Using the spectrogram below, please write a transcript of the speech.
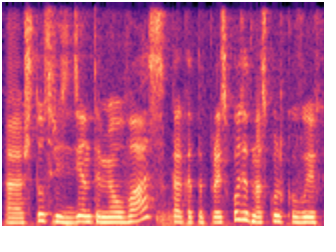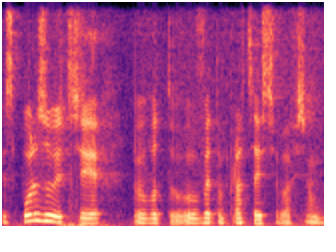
Э, что с резидентами у вас, как это происходит, насколько вы их используете, вот в этом процессе во всем?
